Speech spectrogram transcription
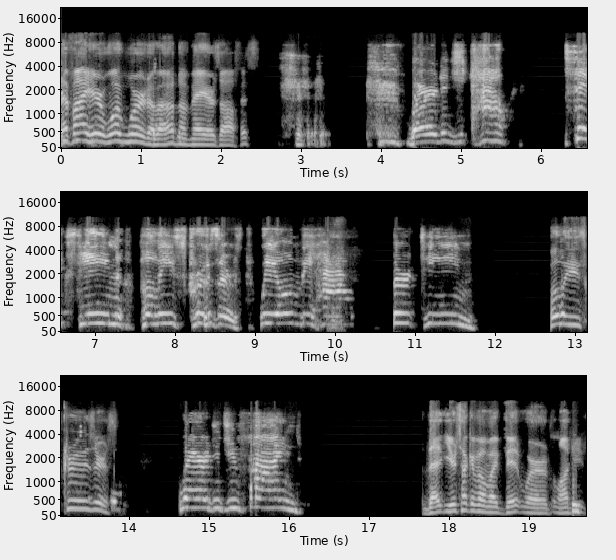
if I hear one word about the mayor's office, where did you how 16 police cruisers? We only have 13. police cruisers. Where did you find? That you're talking about my bit where laundry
